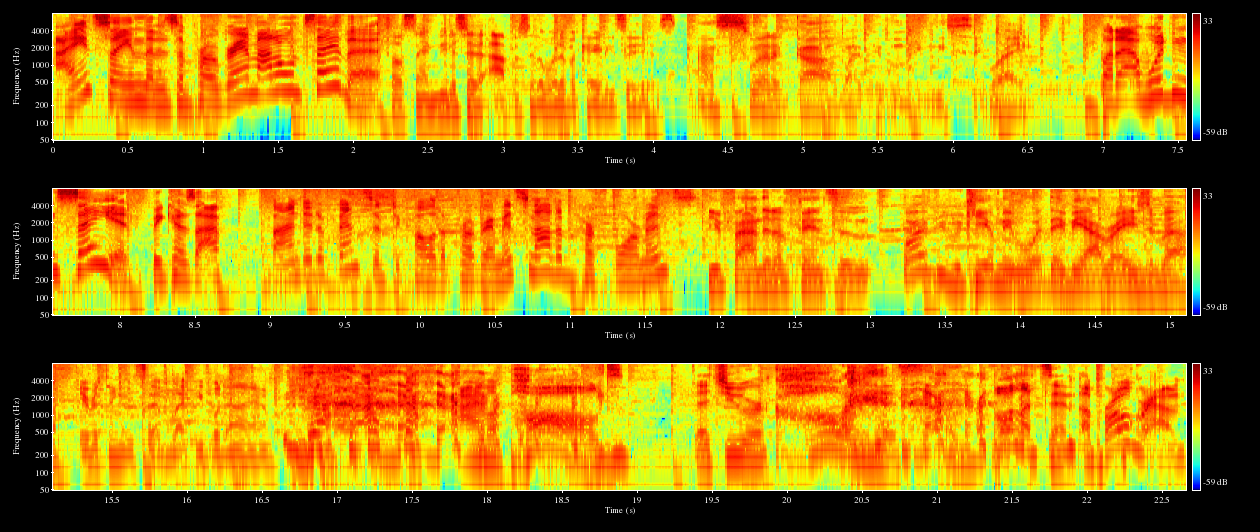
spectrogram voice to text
I ain't saying that it's a program. I don't say that. So Sam, you just say the opposite of whatever Katie says. I swear to God, white people make me sick. Right. But I wouldn't say it because I find it offensive to call it a program. It's not a performance. You find it offensive. White people kill me with what they be outraged about. Everything except black people dying. I'm appalled that you are calling this a bulletin, a program.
